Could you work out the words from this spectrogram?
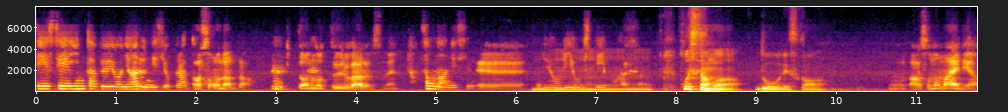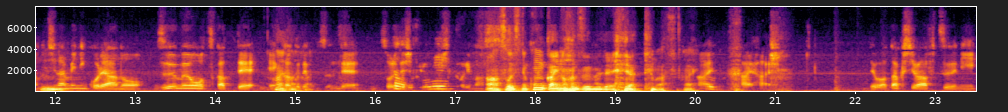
定性インタビュー用にあるんですよプラットフォームあ、そうなんだ。うん既存のツールがあるんですね。そうなんですよ。えそれを利用しています星さんはどうですか？あその前にあの、うん。ちなみにこれあの Zoom を使って遠隔で結んで、それで収録しております。あそうですね。今回の Zoom でやってます。はい。はい、はいはい。で私は普通に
